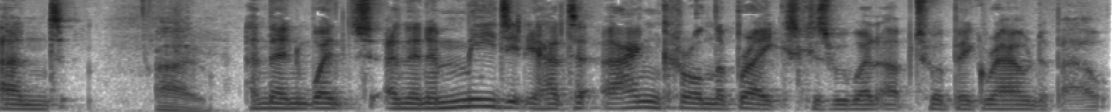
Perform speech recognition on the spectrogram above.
and Oh. and then went and then immediately had to anchor on the brakes because we went up to a big roundabout.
